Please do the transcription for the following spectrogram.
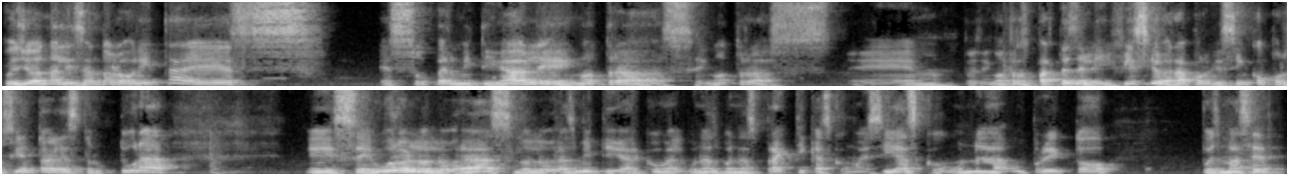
pues yo analizándolo ahorita es es súper mitigable en otras, en otras, em, pues en otras partes del edificio, ¿verdad? Porque 5% de la estructura eh, seguro lo logras, lo logras mitigar con algunas buenas prácticas, como decías, con una, un proyecto pues más e,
